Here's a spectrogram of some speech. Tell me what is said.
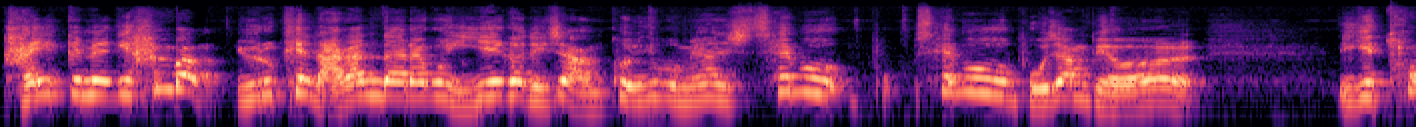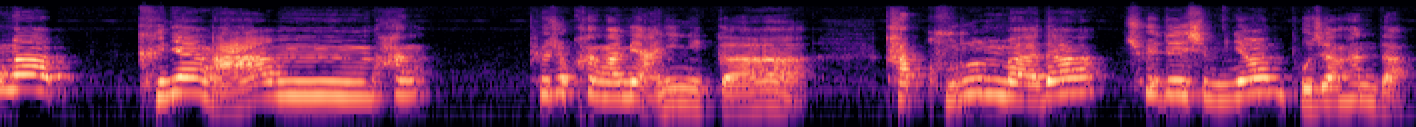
가입 금액이 한 번 이렇게 나간다라고 이해가 되지 않고 여기 보면 세부 세부 보장별 이게 통합 그냥 암 항, 표적 항암이 아니니까 각 그룹마다 최대 10년 보장한다.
